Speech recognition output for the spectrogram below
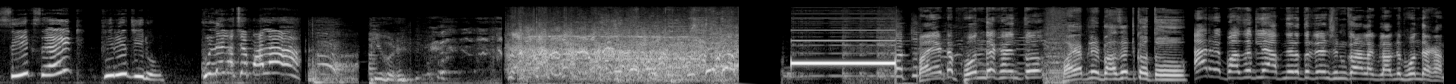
সিক্স এইট থ্রি জিরো খুলে গেছে পালা ভাই একটা ফোন দেখান তো। ভাই আপনার বাজেট কত? আরে বাজেট লে আপনারা তো টেনশন করা লাগবে আপনি ফোন দেখান।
